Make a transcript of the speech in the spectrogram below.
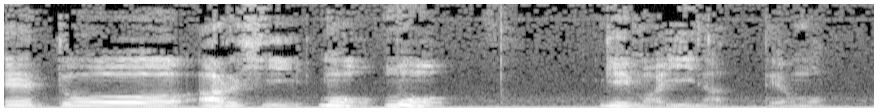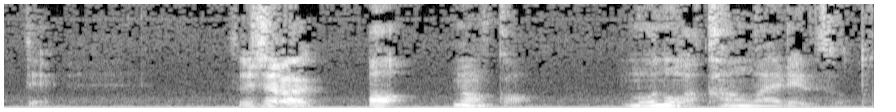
えっ、と、ある日、もう、もう、ゲームはいいなって思って。そしたら、あ、なんか、ものが考えれるぞと。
